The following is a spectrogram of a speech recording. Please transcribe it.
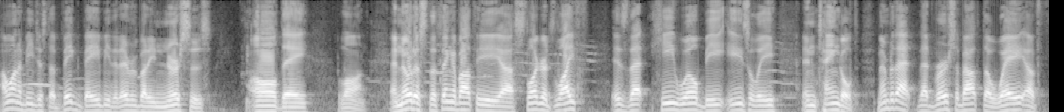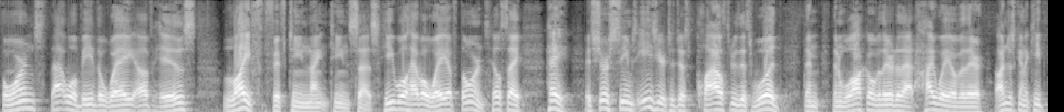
I want to be just a big baby that everybody nurses all day long. And notice the thing about the uh, sluggard's life is that he will be easily entangled. Remember that, that verse about the way of thorns? That will be the way of his life, 1519 says. He will have a way of thorns. He'll say, Hey, it sure seems easier to just plow through this wood than, than walk over there to that highway over there. I'm just going to keep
